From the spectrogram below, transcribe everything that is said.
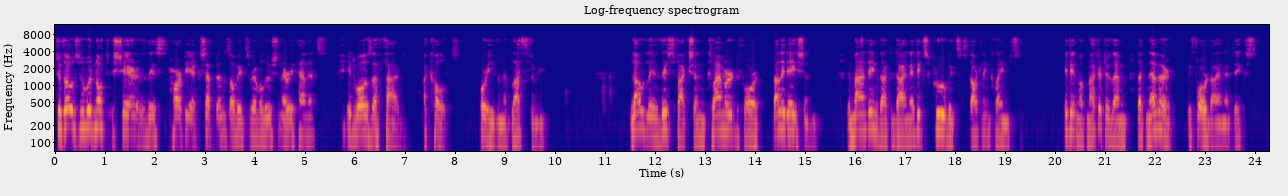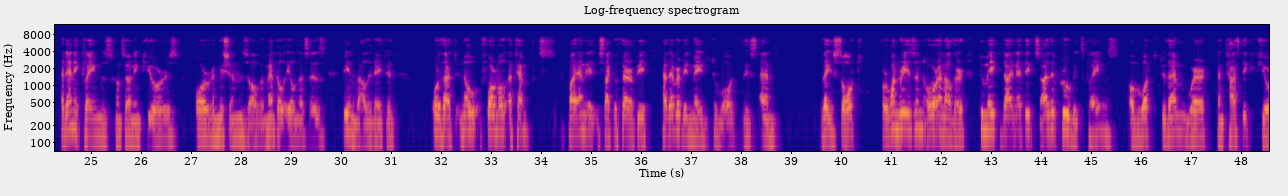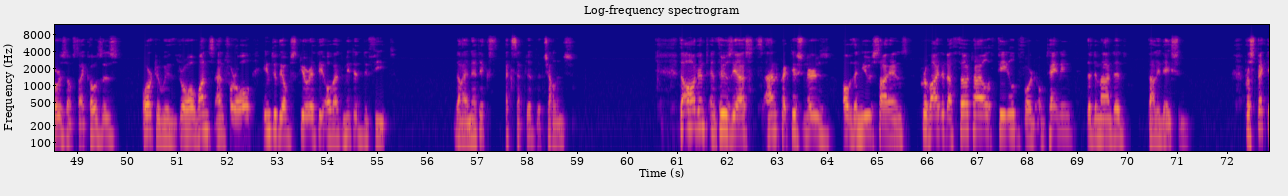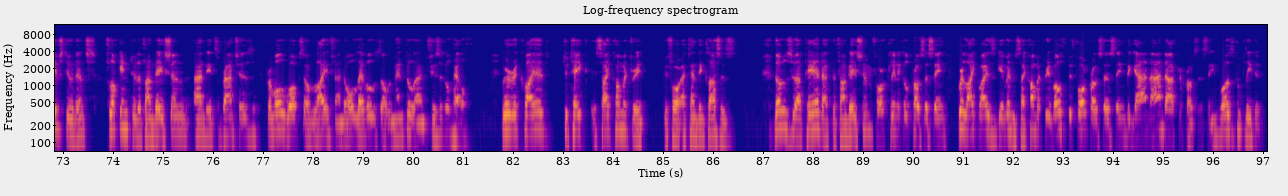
To those who would not share this hearty acceptance of its revolutionary tenets, it was a fad, a cult, or even a blasphemy. Loudly, this faction clamored for validation, demanding that Dianetics prove its startling claims. It did not matter to them that never before Dianetics had any claims concerning cures or remissions of mental illnesses been validated, or that no formal attempts by any psychotherapy had ever been made toward this end. They sought for one reason or another, to make Dianetics either prove its claims of what to them were fantastic cures of psychosis, or to withdraw once and for all into the obscurity of admitted defeat. Dianetics accepted the challenge. The ardent enthusiasts and practitioners of the new science provided a fertile field for obtaining the demanded validation. Prospective students flocking to the foundation and its branches from all walks of life and all levels of mental and physical health were required to take psychometry before attending classes. Those who appeared at the Foundation for Clinical Processing were likewise given psychometry both before processing began and after processing was completed.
